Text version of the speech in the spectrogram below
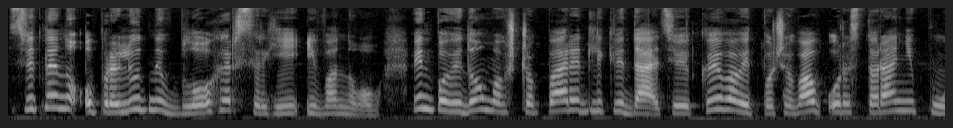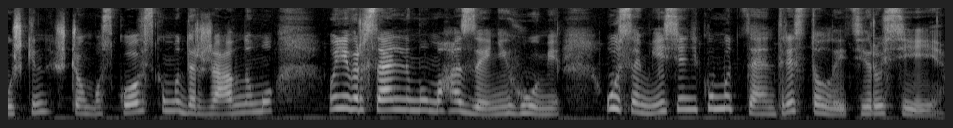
Світлину оприлюднив блогер Сергій Іванов. Він повідомив, що перед ліквідацією Кива відпочивав у ресторані Пушкін, що в московському державному універсальному магазині Гумі у самісінькому центрі столиці Росії.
